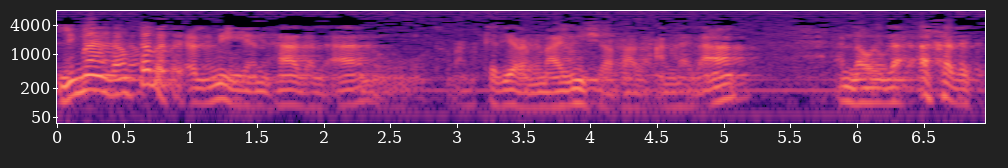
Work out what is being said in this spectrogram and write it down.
لماذا؟ ثبت علميا هذا الآن وطبعا كثيرا ما ينشر هذا عنه الآن أنه إذا أخذت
